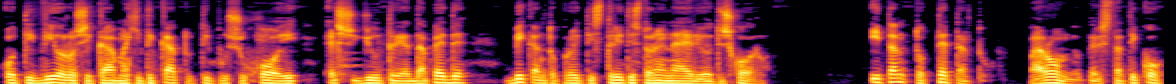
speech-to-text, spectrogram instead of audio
ότι δύο ρωσικά μαχητικά του τύπου Σουχόη SU-35 μπήκαν το πρωί της Τρίτης στον εναέριο της χώρο. Ήταν το τέταρτο παρόμοιο περιστατικό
